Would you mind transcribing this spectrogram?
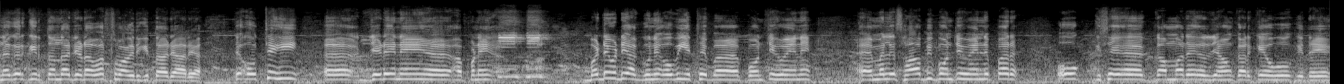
ਨਗਰ ਕੀਰਤਨ ਦਾ ਜਿਹੜਾ ਵਾ ਸਵਾਗਤ ਕੀਤਾ ਜਾ ਰਿਹਾ। ਤੇ ਉੱਥੇ ਹੀ ਜਿਹੜੇ ਨੇ ਆਪਣੇ ਵੱਡੇ ਵੱਡੇ ਆਗੂ ਨੇ, ਉਹ ਵੀ ਇੱਥੇ ਪਹੁੰਚੇ ਹੋਏ ਨੇ। ਐਮਐਲਏ ਸਾਹਿਬ ਵੀ ਪਹੁੰਚੇ ਹੋਏ ਨੇ, ਪਰ ਉਹ ਕਿਸੇ ਕੰਮ ਦੇ ਰਜਾਉਂ ਕਰਕੇ ਉਹ ਕਿਤੇ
